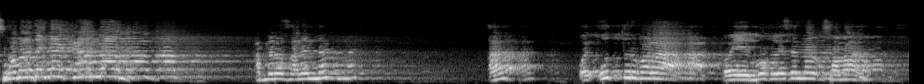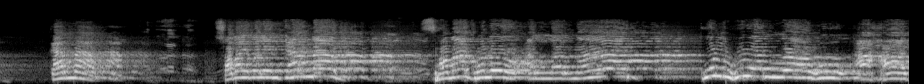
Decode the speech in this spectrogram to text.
সমাদ এটা কার নাম? আপনারা জানেন না? ওই উত্তরপাড়া, ওই মুখলেসের নাম সমাদ। কার নাম? সবাই বলেন, কার নাম? সমাজ হলো আল্লাহর নাম। কুলহু আল্লাহ আহাদ।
